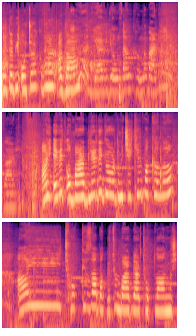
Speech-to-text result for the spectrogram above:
burada bir ocak var Ada. Ama diğer videomuzdan kalma Barbie'lerimiz var. Ay evet o Barbie'leri de gördüm. Çekil bakalım. Ay çok güzel. Bak bütün Barbie'ler toplanmış.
